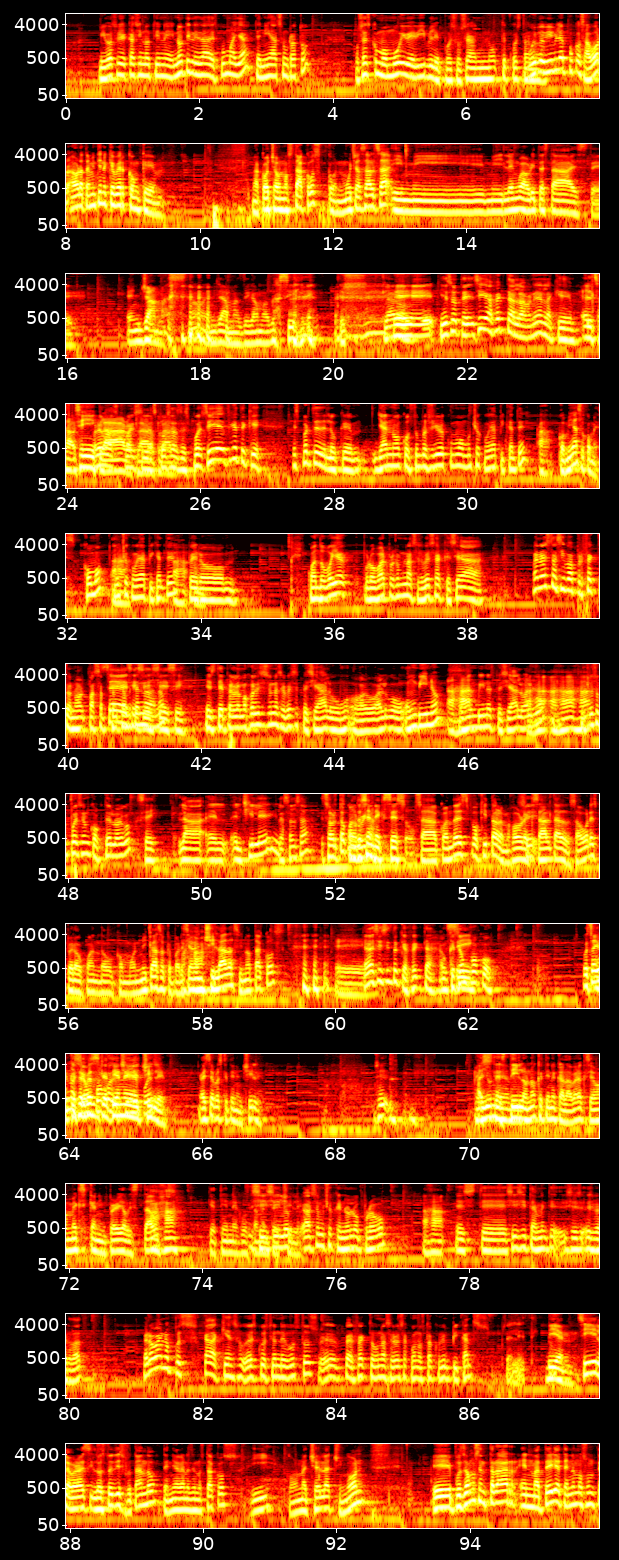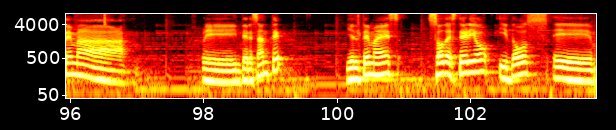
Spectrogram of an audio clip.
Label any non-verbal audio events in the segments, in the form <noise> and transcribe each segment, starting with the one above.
Mi vaso ya casi no tiene. No tiene nada de espuma ya. Tenía hace un rato. O sea, es como muy bebible, pues. O sea, no te cuesta Muy nada. bebible, poco sabor. Ahora también tiene que ver con que me acocha unos tacos con mucha salsa y mi, mi lengua ahorita está este en llamas, ¿no? En llamas, digámoslo así. <laughs> Claro. Eh, y eso te. Sí, afecta la manera en la que. el sí, pruebas claro, pues, claro, las claro. cosas después. Sí, eh, fíjate que es parte de lo que ya no acostumbro. Yo como mucha comida picante. Ah, ¿comías o comes? Como Ajá. mucha comida picante, Ajá, pero mm, cuando voy a probar, por ejemplo, una cerveza que sea. Bueno, esta sí va perfecto, no pasa Sí, absolutamente sí, nada, sí, ¿no? sí, sí. Este, pero a lo mejor dices una cerveza especial o, o- o algo, un vino, Ajá. un vino especial o algo. Ajá. Incluso puede ser un cóctel o algo. Sí. La, el, el chile y la salsa. Sobre todo cuando es en exceso, o sea, cuando es poquito a lo mejor Sí. exalta los sabores, pero cuando, como en mi caso, que parecían Ajá. enchiladas y no tacos, <laughs> eh, A veces siento que afecta, aunque sea un poco. Pues hay Aunque unas un cervezas que tiene chile, chile, pues. Hay cervezas que tienen chile. Sí. Hay un Este, estilo, ¿no? Que tiene calavera que se llama Mexican Imperial Stout. Ajá. Que tiene justamente Sí, sí, lo- chile. hace mucho que no lo pruebo. Ajá. Este, sí, sí, también sí, es, verdad. Pero bueno, pues cada quien su- es cuestión de gustos. Eh, perfecto, una cerveza con unos tacos bien picantes. Excelente. Bien. Sí, la verdad es que lo estoy disfrutando. Tenía ganas de unos tacos y con una chela chingón. Eh, pues vamos a entrar en materia. Tenemos un tema eh, interesante. Y el tema es Soda Stereo y dos. eh,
